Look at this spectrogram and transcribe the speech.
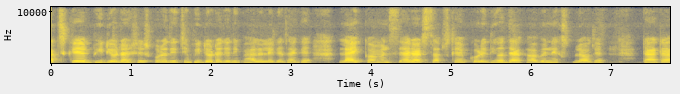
আজকে ভিডিওটা শেষ করে দিচ্ছি। ভিডিওটা যদি ভালো লেগে থাকে লাইক কমেন্ট শেয়ার আর সাবস্ক্রাইব করে দিও। দেখা হবে নেক্সট ব্লগে টাটা।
